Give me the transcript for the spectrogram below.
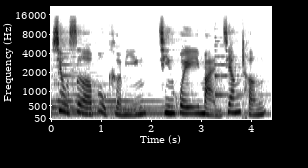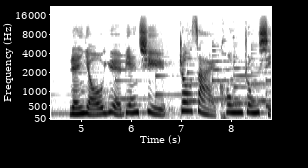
秀色不可名，清辉满江城。人游月边去，舟在空中行。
